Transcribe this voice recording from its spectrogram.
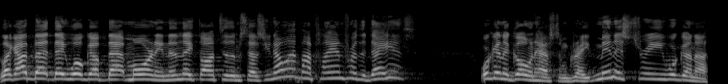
Like, I bet they woke up that morning and they thought to themselves, you know what my plan for the day is? We're going to go and have some great ministry. We're going to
